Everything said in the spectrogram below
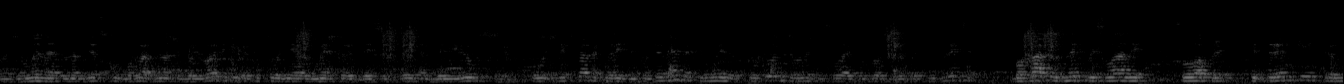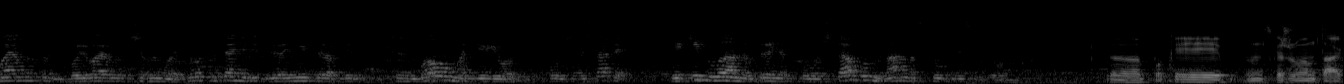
Друзі, у мене на зв'язку багато наших болівальників, які сьогодні мешкають десь в країнах Бенілюкс, в Сполучених Штатах на різних континентах, і ми спілкуємося, вони присилають вопроси до прес-конференції. Багато з них прислали слова підтримки, тримаємося, боліваємо за Чорноморець. От питання від Леоніда Плішенбаума, Нью-Йорк, Сполучені Штати. Які плани у тренерського штабу на наступний сезон? Та поки скажу вам так,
